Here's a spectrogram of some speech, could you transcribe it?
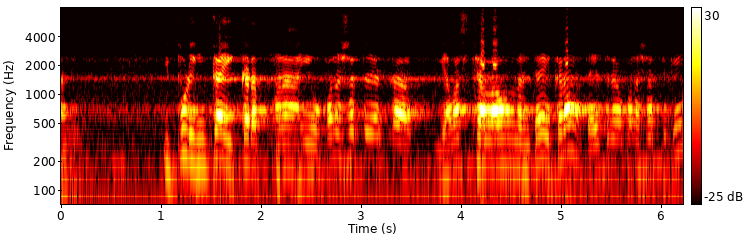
అది. ఇప్పుడు ఇంకా ఇక్కడ మన ఈ ఉపనిషత్తు యొక్క వ్యవస్థ ఎలా ఉందంటే ఇక్కడ తైత్రీయ ఉపనిషత్తుకి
